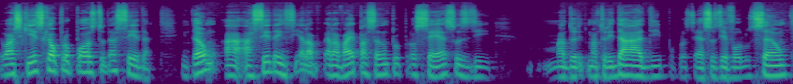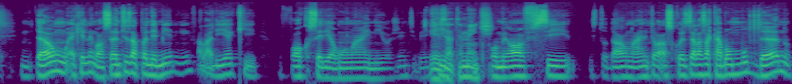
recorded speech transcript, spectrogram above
eu acho que esse que é o propósito da seda. Então, a, a seda em si, ela, ela vai passando por processos de maturidade, por processos de evolução. Então, é aquele negócio. Antes da pandemia, ninguém falaria que o foco seria online. E hoje a gente vê que Exatamente. home office, estudar online. Então, as coisas elas acabam mudando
